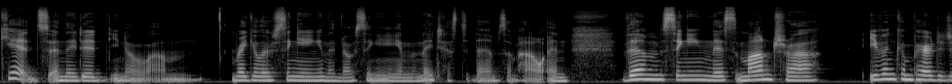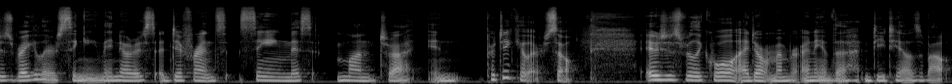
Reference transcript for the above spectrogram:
kids, and they did, you know, um, regular singing and then no singing, and then they tested them somehow. And them singing this mantra, even compared to just regular singing, they noticed a difference singing this mantra in particular. So it was just really cool. I don't remember any of the details about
